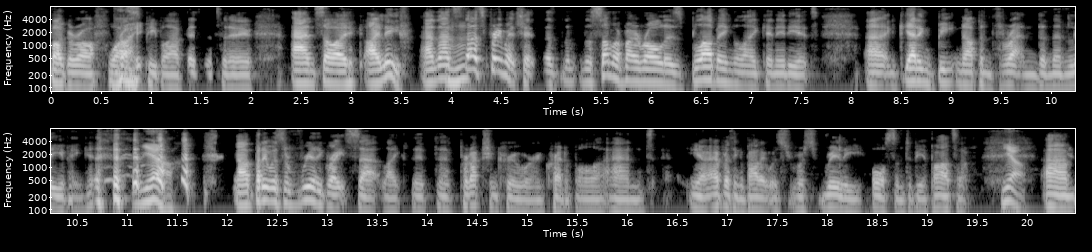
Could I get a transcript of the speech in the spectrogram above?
bugger off whilst Right. people have business to do, and so I, I leave, and that's Mhm. that's pretty much it. The, the, the sum of my role is blubbing like an idiot, uh, getting beaten up and threatened, and then leaving. yeah. uh, but it was a really great set. Like the, the production crew were incredible, and you know everything about it was was really awesome to be a part of. Yeah. Um,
